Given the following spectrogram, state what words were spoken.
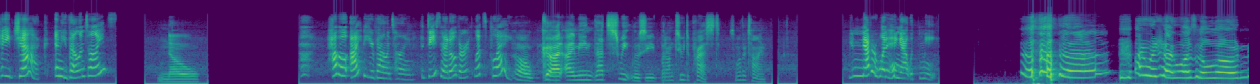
Hey, Jack, any Valentines? No. How about I be your Valentine? The day's not over. Let's play. Oh, God, I mean, that's sweet, Lucy, but I'm too depressed. Some other time. You never want to hang out with me. I wish I wasn't alone.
